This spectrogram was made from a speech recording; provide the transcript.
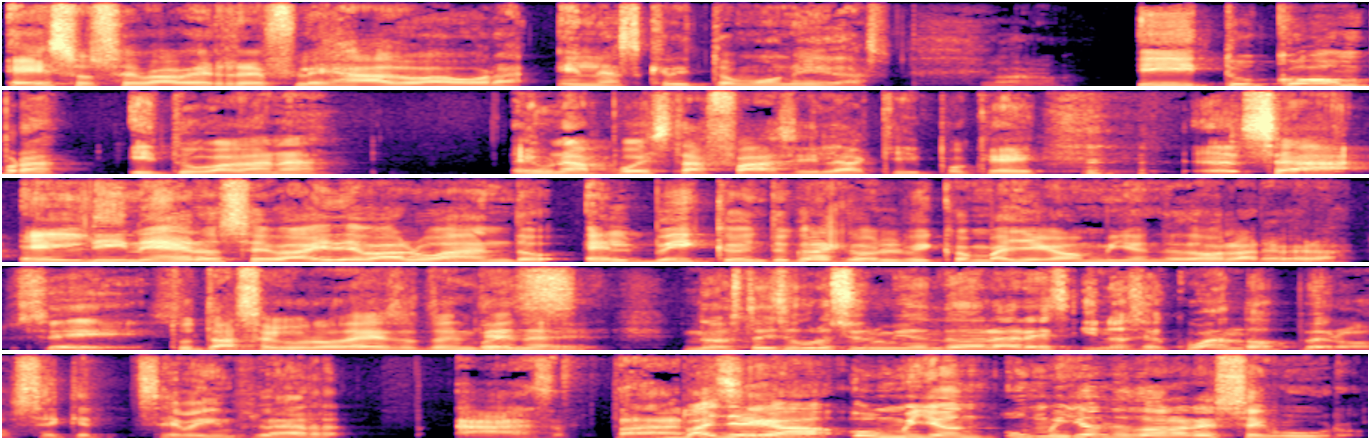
eso se va a ver reflejado ahora en las criptomonedas. Y tú compras y tú vas a ganar. Es una apuesta fácil aquí, porque, o sea, el dinero se va a ir devaluando. El Bitcoin, ¿tú crees que el Bitcoin va a llegar a un millón de dólares, verdad? Sí. ¿Tú estás seguro de eso? ¿Tú entiendes? Pues, no estoy seguro si un millón de dólares y no sé cuándo, pero sé que se va a inflar hasta. Va a llegar un millón, un millón de dólares seguro.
